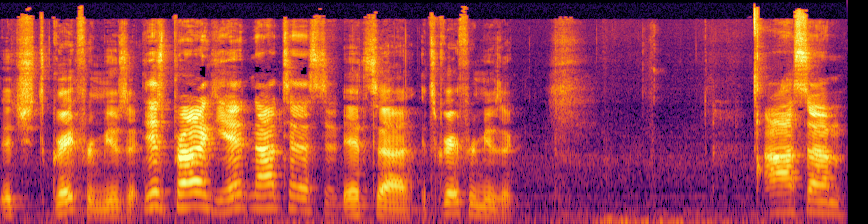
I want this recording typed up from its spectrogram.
it's great for music. This product yet not tested. It's uh, it's great for music. Awesome.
